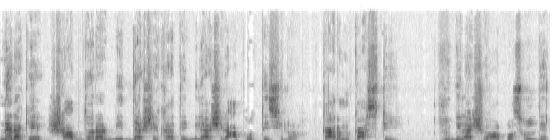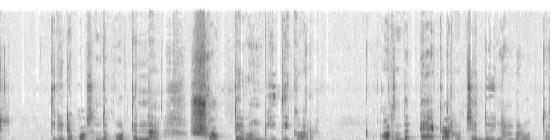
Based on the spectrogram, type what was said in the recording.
নেরাকে সাপ ধরার বিদ্যা শেখাতে বিলাসের আপত্তি ছিল, কারণ কাজটি বিলাসী অপছন্দের। তিনি এটা পছন্দ করতেন না, শক্ত এবং ভীতিকর। অর্থাৎ এক আর হচ্ছে দুই নাম্বার উত্তর।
